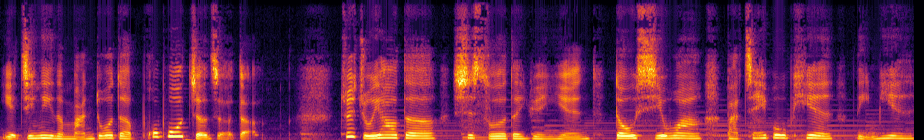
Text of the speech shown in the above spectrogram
也经历了蛮多的波波折折的。最主要的是，所有的演员都希望把这一部片里面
